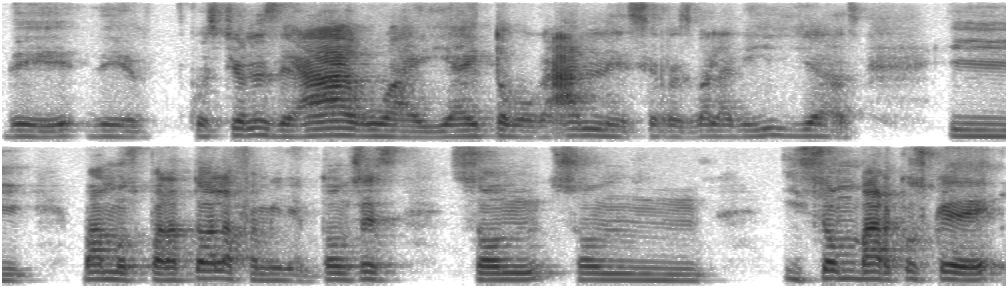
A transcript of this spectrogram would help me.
de, cuestiones de agua y hay toboganes y resbaladillas y vamos, para toda la familia. Entonces, son, son, y son barcos que,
